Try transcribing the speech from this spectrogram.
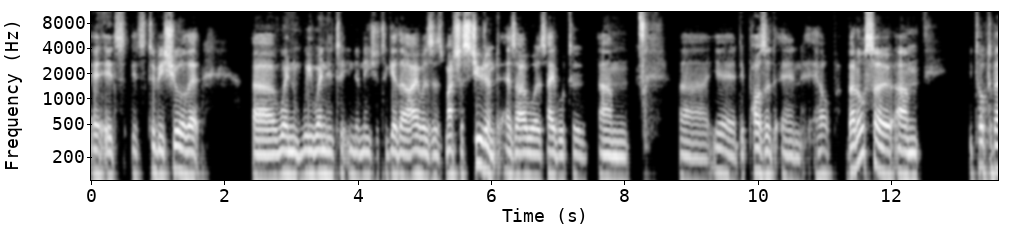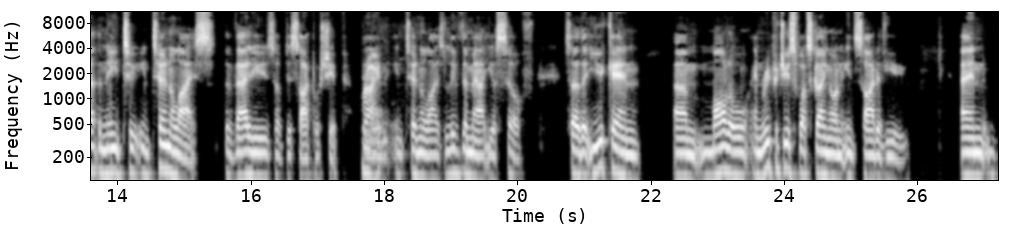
it's it's to be sure that uh, when we went into Indonesia together, I was as much a student as I was able to, um, uh, yeah, deposit and help. But also, um, you talked about the need to internalize the values of discipleship right. and internalize, live them out yourself so that you can um, model and reproduce what's going on inside of you. And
